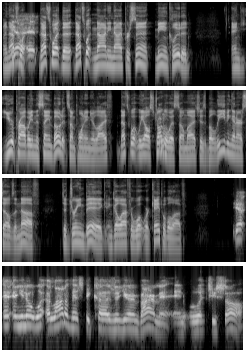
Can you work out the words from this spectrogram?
And that's Yeah, what and- that's what the that's what ninety nine percent, me included, and you were probably in the same boat at some point in your life. That's what we all struggle Mm-hmm. with so much is believing in ourselves enough to dream big and go after what we're capable of. Yeah, and, and you know what? A lot of it's because of your environment and what you saw.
